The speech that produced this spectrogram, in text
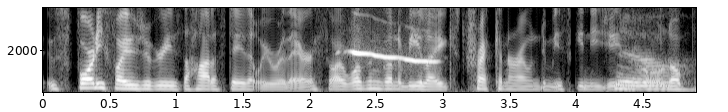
It was 45 degrees the hottest day that we were there. So I wasn't going to be like trekking around in my skinny jeans rolled up.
